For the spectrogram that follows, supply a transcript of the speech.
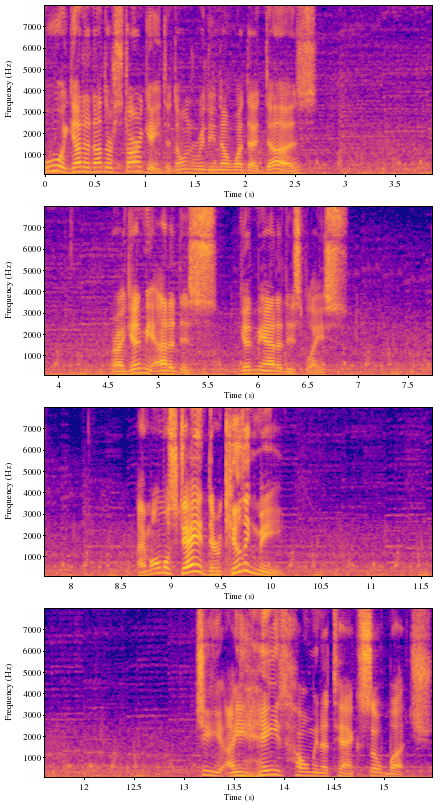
Oh, I got another Stargate. I don't really know what that does. Alright, get me out of this. Get me out of this place. I'm almost dead. They're killing me. Gee, I hate homing attacks so much.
